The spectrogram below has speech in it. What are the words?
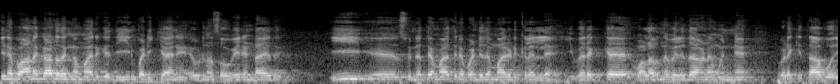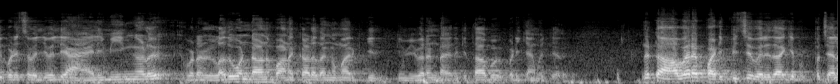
പിന്നെ പാണക്കാട് തങ്ങന്മാർക്ക് ദീൻ പഠിക്കാൻ എവിടുന്ന സൗകര്യം ഉണ്ടായത്? ഈ ഏഹ്, സുന്നത്തമായത്തിന് പണ്ഡിതന്മാരെടുക്കലല്ലേ ഇവരൊക്കെ വളർന്ന് വലുതാണ്. മുന്നേ ഇവിടെ കിതാബ് ഓതി പഠിച്ച വലിയ വലിയ ആലിമീങ്ങൾ ഇവിടെ ഉള്ളത് കൊണ്ടാണ് പാണക്കാട് തങ്ങന്മാർക്ക് വിവരം ഉണ്ടായത് കിതാബ് പഠിക്കാൻ പറ്റിയത്. എന്നിട്ട് അവരെ പഠിപ്പിച്ച് വലുതാക്കിയപ്പോൾ ഇപ്പൊ ചില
